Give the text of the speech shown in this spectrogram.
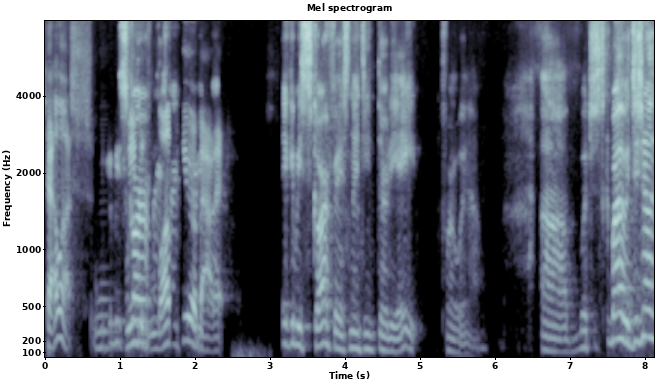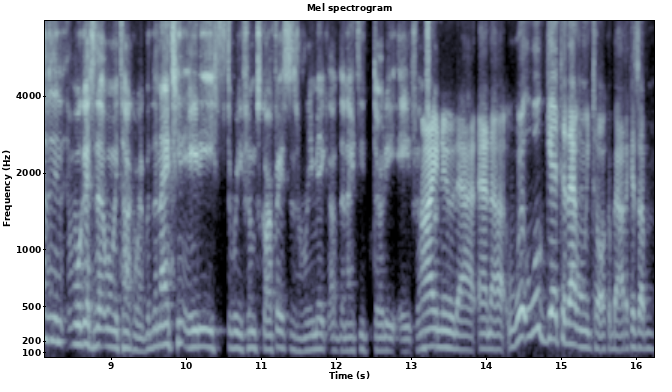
Tell us. could be We would love to hear about it. It could be Scarface, 1938, far away now. Uh, which is, by the way, did you know? That, we'll get to that when we talk about it. But the 1983 film Scarface is a remake of the 1938 film. I knew that, and uh, we'll we'll get to that when we talk about it because um,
